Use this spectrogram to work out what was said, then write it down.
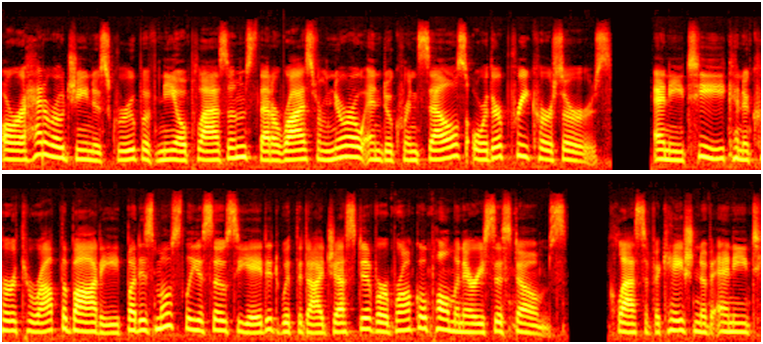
are a heterogeneous group of neoplasms that arise from neuroendocrine cells or their precursors. NET can occur throughout the body but is mostly associated with the digestive or bronchopulmonary systems. Classification of NET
